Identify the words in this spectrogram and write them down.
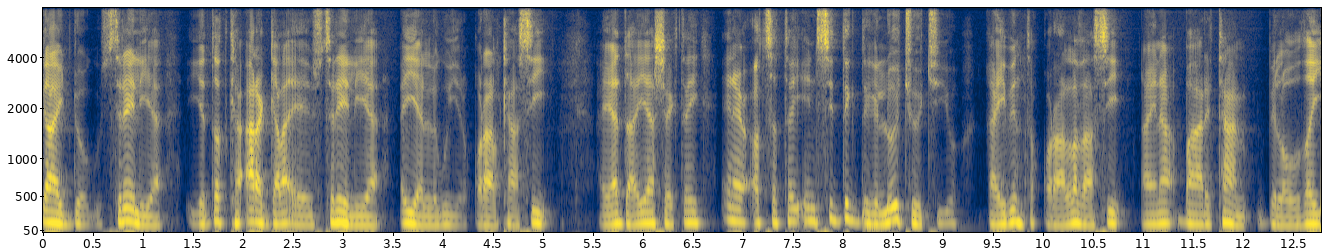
Guidog australia iyo dadka araggala ee australia ayaa lagu yiri qoraalkaasi. Hay'adda ayaa sheegtay inay codsatay in si deg dega loo joojiyo qaybinta qoraaladaasi ayna baaritaan bilowday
